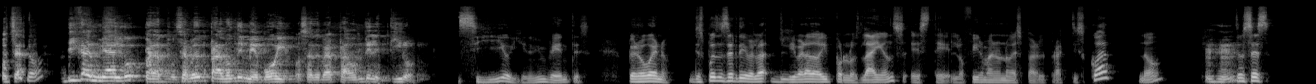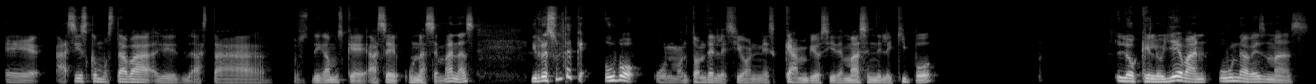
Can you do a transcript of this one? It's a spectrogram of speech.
O sea, díganme algo para saber para dónde me voy, o sea, de verdad, para dónde le tiro. Sí, oye, no inventes. Pero bueno, después de ser liberado ahí por los Lions, este, lo firman una vez para el Practice Squad, ¿no? Entonces, eh, así es como estaba eh, hasta, pues digamos que hace unas semanas. Y resulta que hubo un montón de lesiones, cambios y demás en el equipo, lo que lo llevan una vez más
